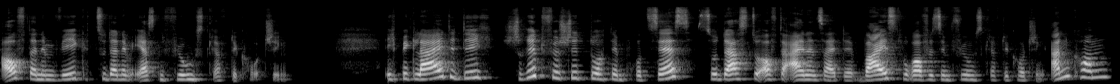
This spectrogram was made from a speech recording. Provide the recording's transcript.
auf deinem Weg zu deinem ersten Führungskräfte-Coaching. Ich begleite dich Schritt für Schritt durch den Prozess, so dass du auf der einen Seite weißt, worauf es im Führungskräftecoaching ankommt,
